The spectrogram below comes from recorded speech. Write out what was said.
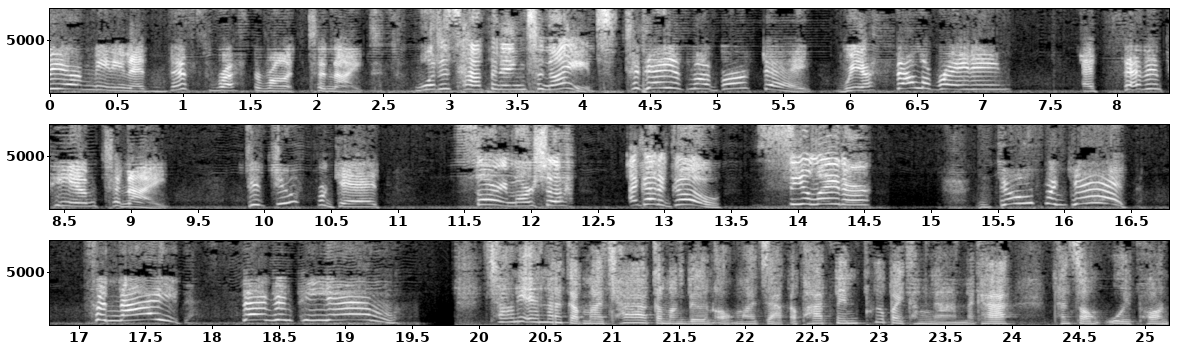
We are meeting at this restaurant tonight. What is happening tonight? Today is my birthday. We are celebrating at 7 p.m. tonight. Did you forget? Sorry, Marcia. I gotta go. See you later. Don't forget! Tonight, 7 p.m. เช้านี้แอนนากับมาชากำลังเดินออกมาจากอพาร์ตเมนต์เพื่อไปทำงานนะคะ ทั้งสองอวยพร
